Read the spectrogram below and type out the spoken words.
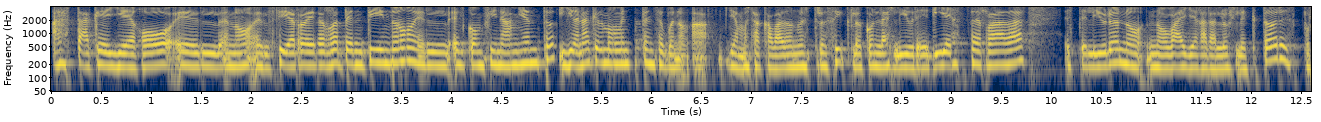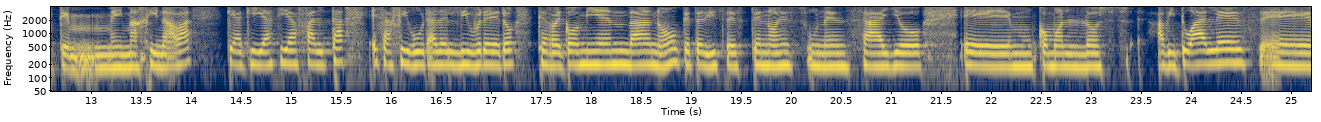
hasta que llegó el el, cierre repentino, el, confinamiento. Y yo en aquel momento pensé, bueno, ah, ya hemos acabado nuestro ciclo con las librerías cerradas. Este libro no, no va a llegar a los lectores porque me imaginaba que aquí hacía falta esa figura del librero que recomienda, ¿no? que te dice, este no es un ensayo eh, como los habituales, eh,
